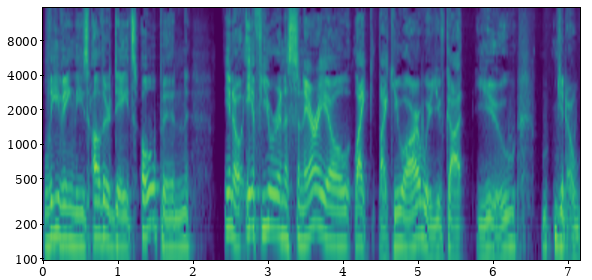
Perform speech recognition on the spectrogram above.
leaving these other dates open. You know, if you're in a scenario like like you are, where you've got you, you know,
